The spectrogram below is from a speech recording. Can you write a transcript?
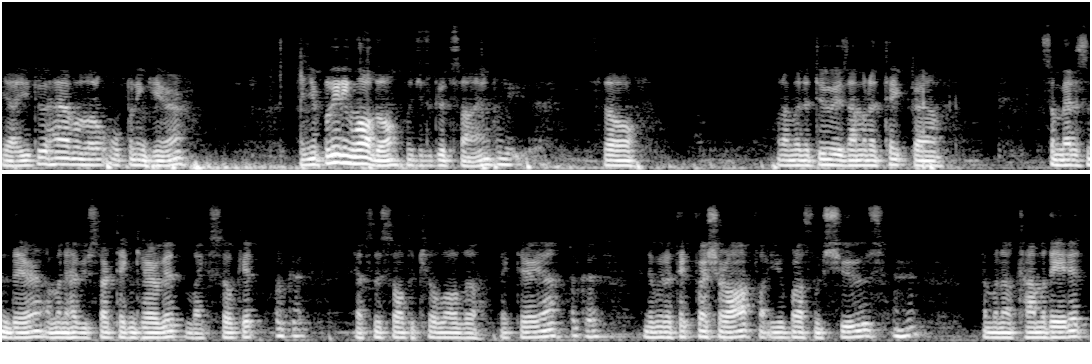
Yeah, you do have a little opening here. And you're bleeding well though, which is a good sign. Yeah. So what I'm gonna do is I'm gonna take um, some medicine there. I'm gonna have you start taking care of it, like soak it, Okay. Epsom salt to kill all the bacteria. Okay. And then we're gonna take pressure off. Uh, You brought some shoes. Mhm. So I'm gonna accommodate it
